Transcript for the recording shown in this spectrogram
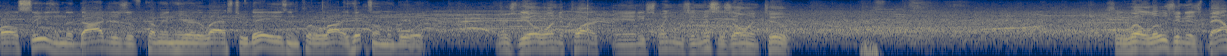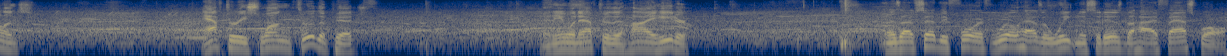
all season, the Dodgers have come in here the last two days and put a lot of hits on the board. Here's the 0-1 to Clark, and he swings and misses 0-2. See Will losing his balance after he swung through the pitch. And he went after the high heater. As I've said before, if Will has a weakness, it is the high fastball.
